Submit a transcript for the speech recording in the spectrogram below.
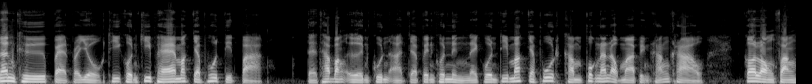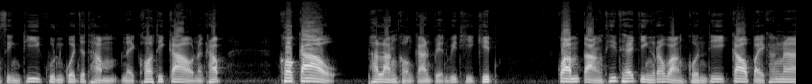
นั่นคือ 8 ประโยคที่คนขี้แพ้มักจะพูดติดปาก แต่ถ้าบังเอิญคุณอาจจะเป็นคนหนึ่งในคนที่มักจะพูดคำพวกนั้นออกมาเป็นครั้งคราว ก็ลองฟังสิ่งที่คุณควรจะทำในข้อที่ 9 นะครับ ข้อ 9 พลังของการเปลี่ยนวิธีคิดความต่างที่แท้จริงระหว่างคนที่ก้าวไปข้างหน้า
